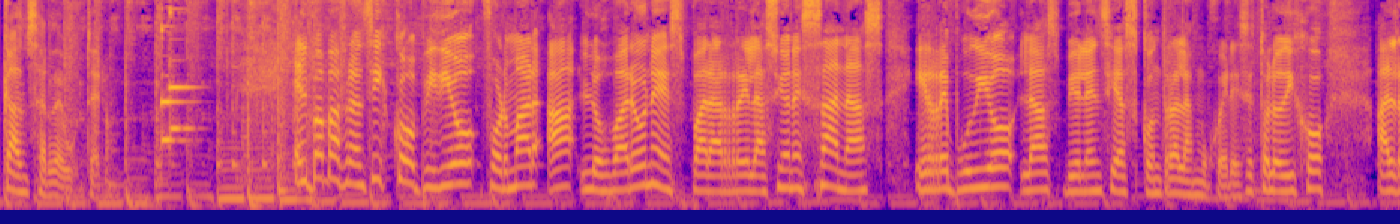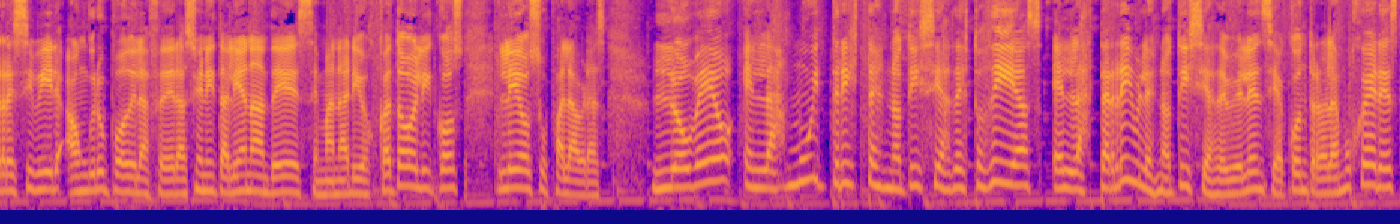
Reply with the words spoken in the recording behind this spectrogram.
cáncer de útero. El Papa Francisco pidió formar a los varones para relaciones sanas y repudió las violencias contra las mujeres. Esto lo dijo al recibir a un grupo de la Federación Italiana de Semanarios Católicos. Leo sus palabras. Lo veo en las muy tristes noticias de estos días, en las terribles noticias de violencia contra las mujeres.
